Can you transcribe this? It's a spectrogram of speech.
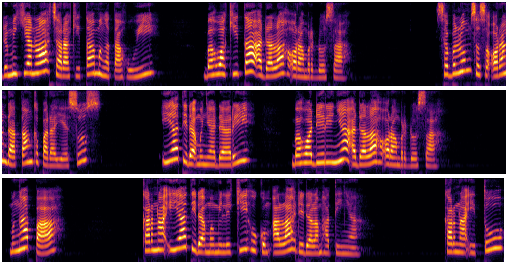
Demikianlah cara kita mengetahui bahwa kita adalah orang berdosa. Sebelum seseorang datang kepada Yesus, ia tidak menyadari bahwa dirinya adalah orang berdosa. Mengapa? karena ia tidak memiliki hukum Allah di dalam hatinya. Karena itu,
